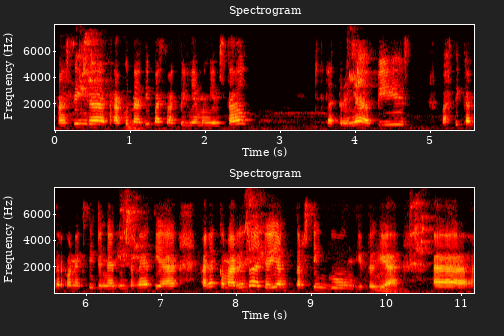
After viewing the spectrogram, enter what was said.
Masih enggak? Takut nanti pas waktunya menginstal baterainya habis. Pastikan terkoneksi dengan internet ya. Karena kemarin tuh ada yang tersinggung gitu ya. Uh,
